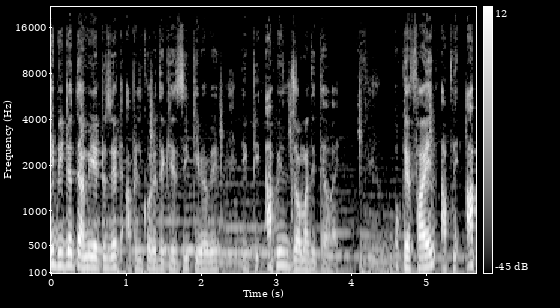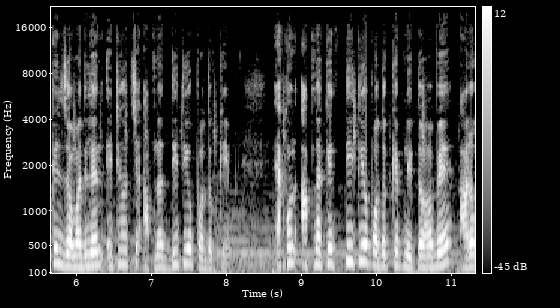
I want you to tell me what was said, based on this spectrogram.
এই ভিডিওতে আমি এ টু জেড আপিল করে দেখিয়েছি কীভাবে একটি আপিল জমা দিতে হয়। ওকে ফাইন, আপনি আপিল জমা দিলেন, এটি হচ্ছে আপনার দ্বিতীয় পদক্ষেপ। এখন আপনাকে তৃতীয় পদক্ষেপ নিতে হবে, আরও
